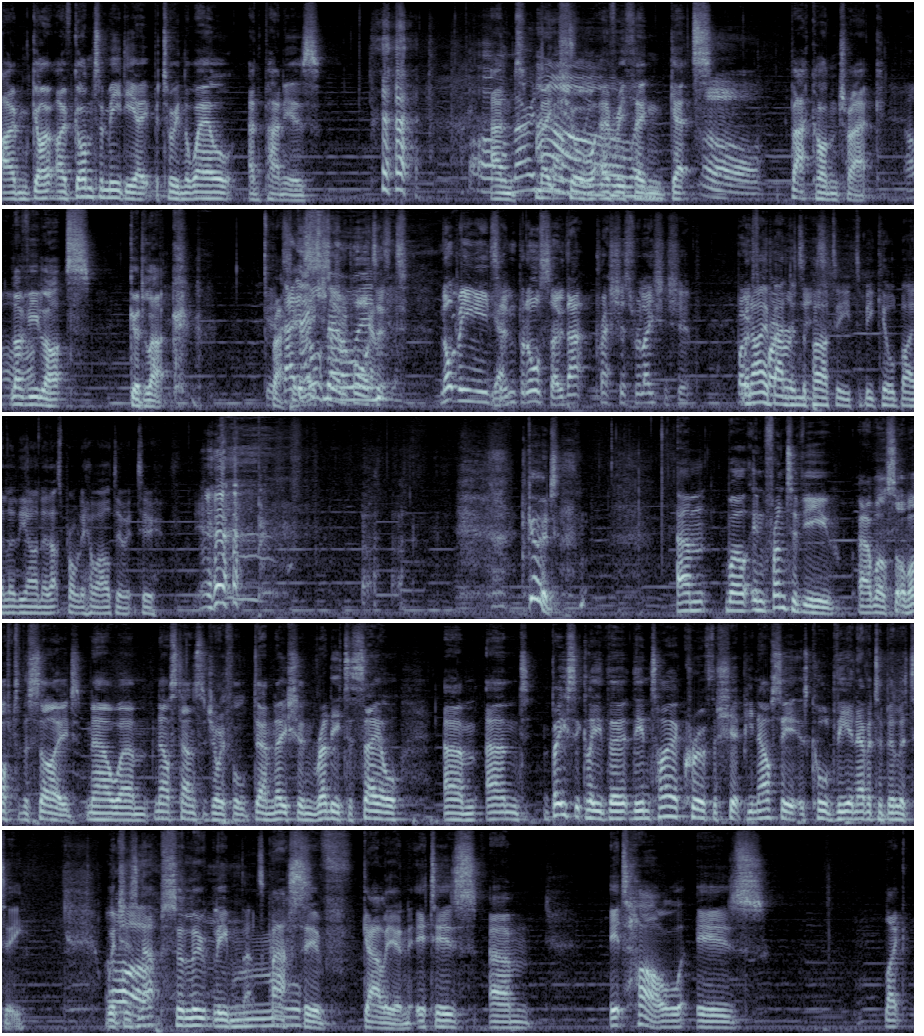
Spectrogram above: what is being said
I'm go- I've gone to mediate between the whale and Panniers. and married make to sure Merilwen. everything gets Oh, back on track. Love you lots. Good luck. that Brackets. is Thanks, also Merilwen. important. Not being eaten, Yeah. but also that precious relationship. Both When I abandon the party to be killed by Liliana, that's probably how I'll do it too. Good. Um, well, in front of you, uh, well, sort of off to the side, now um, now stands the joyful damnation, ready to sail. Um, and basically, the the entire crew of the ship, you now see it is called the Inevitability, which is an Ah. absolutely That's cool. massive galleon. It is um, its hull is like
